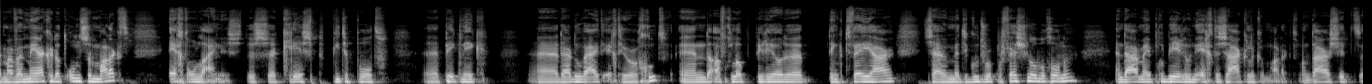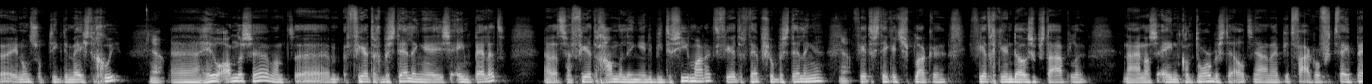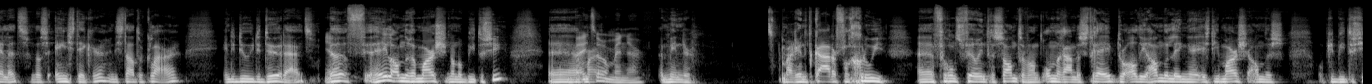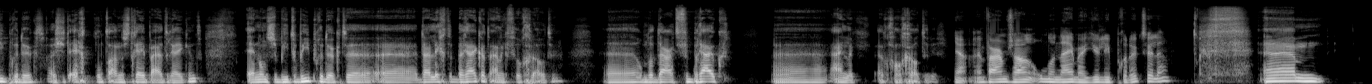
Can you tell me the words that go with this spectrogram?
Maar we merken dat onze markt echt online is. Dus Crisp, Pieter Pot, eh Picnic. Eh, daar doen wij het echt heel erg goed. En de afgelopen periode, denk ik twee jaar, zijn we met de Good Rock Professional begonnen. En daarmee proberen we nu echt de zakelijke markt. Want daar zit eh, in onze optiek de meeste groei. Ja. Eh, heel anders, hè? want eh 40 bestellingen is één pallet. Nou, dat zijn 40 handelingen in de B2C-markt. 40 webshop-bestellingen, Ja. 40 stickertjes plakken, 40 keer een doos opstapelen. Nou, en als één kantoor bestelt, ja, dan heb je het vaak over twee pallets. Dat is één sticker en die staat al klaar. En die doe je de deur uit. Ja. Een hele andere marge dan op B2C. Eh, Beter maar- of minder? minder. Maar in het kader van groei eh, voor ons veel interessanter. Want onderaan de streep, door al die handelingen, is die marge anders op je B2C-product. Als je het echt tot aan de streep uitrekent. En onze B2B-producten, eh, daar ligt het bereik uiteindelijk veel groter. Eh, omdat daar het verbruik eindelijk gewoon groter is. Ja, en waarom zou een ondernemer jullie product willen?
